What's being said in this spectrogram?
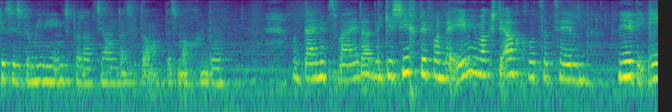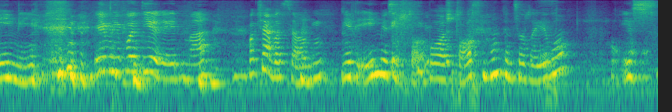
Das ist für mich die Inspiration, dass ich da das machen tue. Und deine zweite, die Geschichte von der Emi, magst du dir auch kurz erzählen? Ja, die Emi. Emi, von dir reden wir. Magst du auch was sagen? Ja, die Emi ist ein, Straßenhund in Sarajevo. Ist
